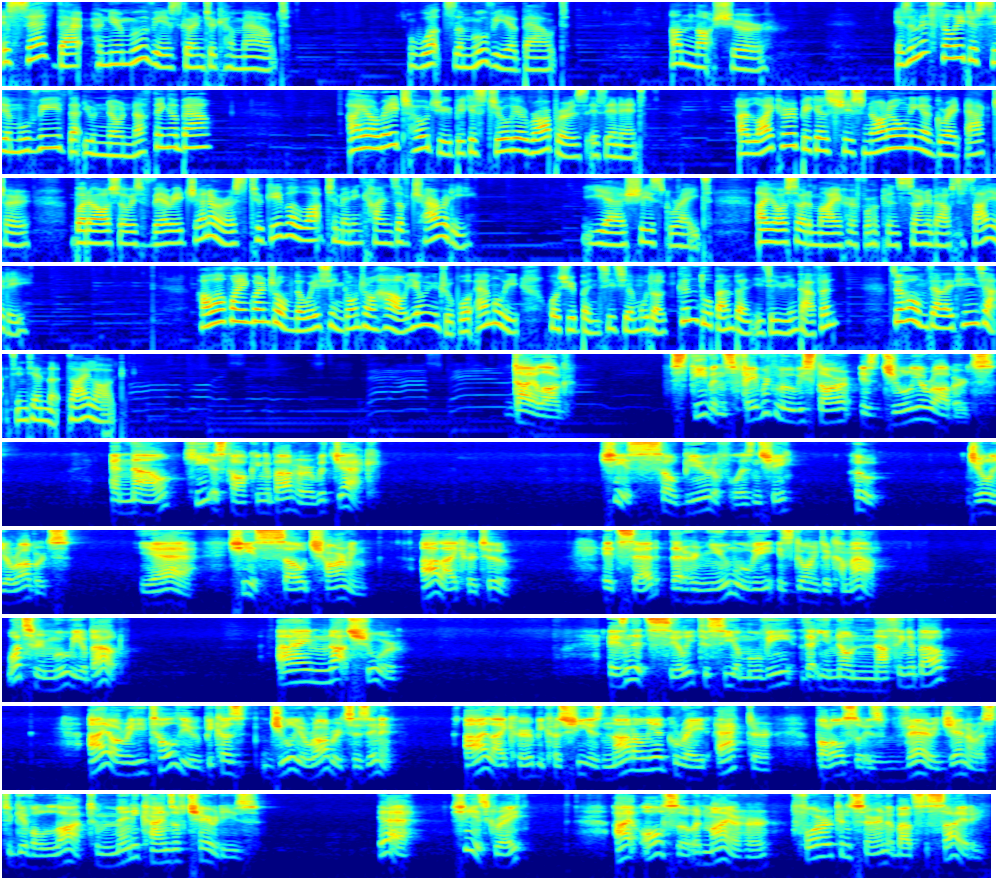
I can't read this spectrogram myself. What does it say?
It's said that her new movie is going to come out. What's the movie about? I'm not sure. Isn't it silly to see a movie that you know nothing about? I already told you because Julia Roberts is in it. I like her because she's not only a great actor, but also is very generous to give a lot to many kinds of charity. Yeah, she's great. I also admire her for her concern about society. 好了，欢迎关注我们的微信公众号“英语主播 Emily”，获取本期节目的跟读版本以及语音打分。 最后，我们再来听一下今天的 dialogue。Dialogue Steven's favorite movie star is Julia Roberts. And now he is talking about her with Jack. She is so beautiful, isn't she? Who? Julia Roberts. Yeah, she is so charming. I like her too. It's said that her new movie is going to come out. What's her movie about? I'm not sure. Isn't it silly to see a movie that you know nothing about? I already told you because Julia Roberts is in it. I like her because she is not only a great actor, but also is very generous to give a lot to many kinds of charities. Yeah, she is great. I also admire her for her concern about society.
